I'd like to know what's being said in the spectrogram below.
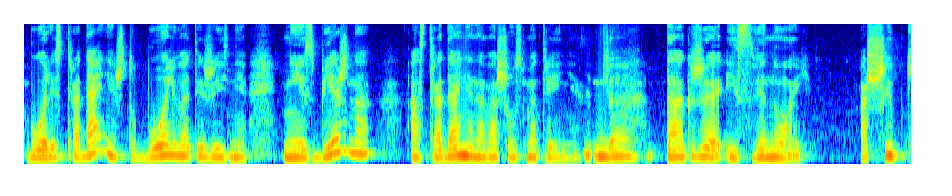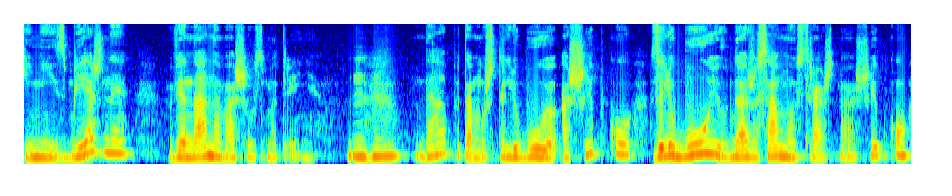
боль и страдания, что боль в этой жизни неизбежна, а страдания на ваше усмотрение. Да. Также и с виной. Ошибки неизбежны, вина на ваше усмотрение. Угу. Да, потому что любую ошибку, за любую, даже самую страшную ошибку,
